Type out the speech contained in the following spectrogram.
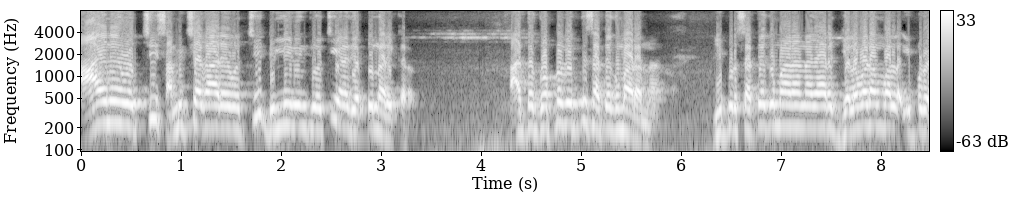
ఆయనే వచ్చి సమీక్ష గారే వచ్చి ఢిల్లీ నుంచి వచ్చి ఆయన చెప్తున్నారు ఇక్కడ. అంత గొప్ప వ్యక్తి సత్యకుమార్ అన్న. ఇప్పుడు సత్యకుమార్ అన్న గారు గెలవడం వల్ల ఇప్పుడు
